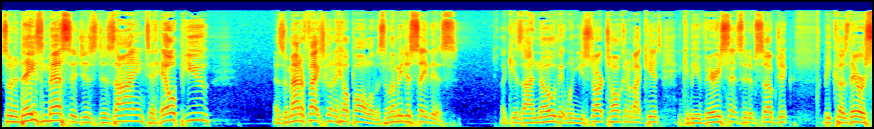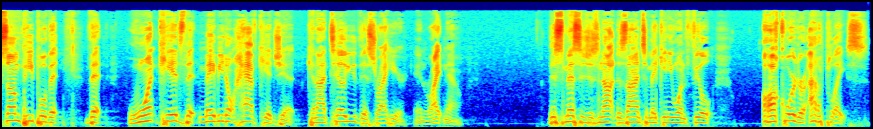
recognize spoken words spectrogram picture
So today's message is designed to help you. As a matter of fact, it's going to help all of us. And let me just say this because I know that when you start talking about kids, it can be a very sensitive subject because there are some people that that want kids that maybe don't have kids yet. Can I tell you this right here and right now? This message is not designed to make anyone feel awkward or out of place.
